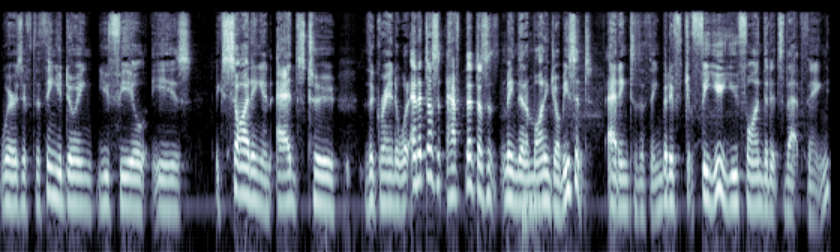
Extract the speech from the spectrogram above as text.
Whereas if the thing you're doing you feel is exciting and adds to the grander what, and it doesn't have that doesn't mean that a mining job isn't adding to the thing. But if for you you find that it's that thing,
